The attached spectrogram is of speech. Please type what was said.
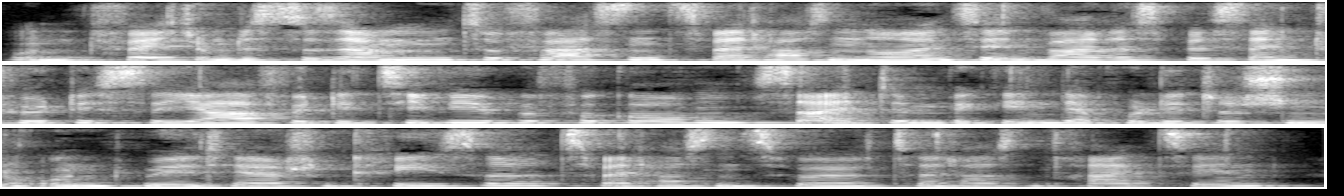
Und vielleicht um das zusammenzufassen, 2019 war das bislang tödlichste Jahr für die Zivilbevölkerung seit dem Beginn der politischen und militärischen Krise 2012, 2013.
